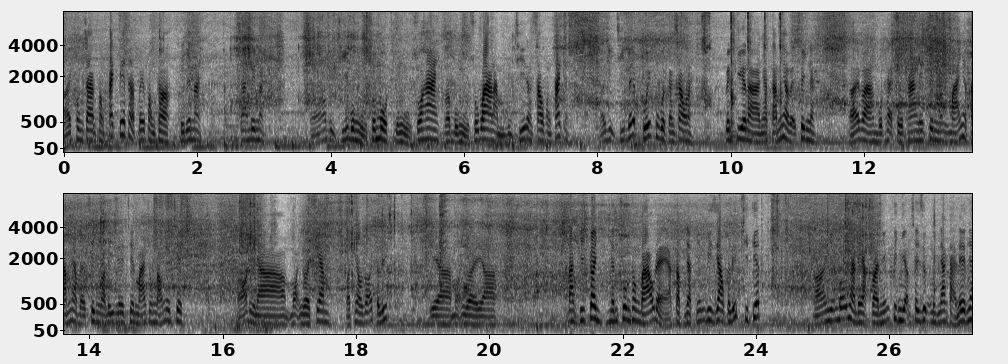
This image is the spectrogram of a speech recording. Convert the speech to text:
Đấy, không gian phòng khách kết hợp với phòng thờ từ bên này sang bên này. Đó vị trí buồng ngủ số 1, buồng ngủ số 2 và buồng ngủ số 3 nằm vị trí đằng sau phòng khách này. Đấy, vị trí bếp cuối khu vực đằng sau này bên kia là nhà tắm nhà vệ sinh này. Đấy và một hệ cầu thang lên trên mái nhà tắm nhà vệ sinh và đi lên trên mái chống nóng lên trên. Đó thì là mọi người xem và theo dõi clip. Thì à, mọi người à, đăng ký kênh nhấn chuông thông báo để cập nhật những video clip chi tiết. Đó, những mẫu nhà đẹp và những kinh nghiệm xây dựng mình đang tải lên nhé.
